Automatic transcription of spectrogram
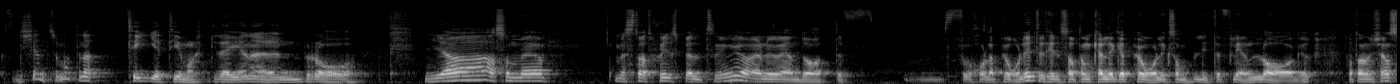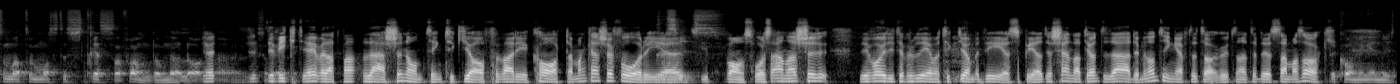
Alltså, det känns som att den här 10 timmars grejen är en bra... Ja, alltså med, med strategispel tycker jag nu ändå att det får hålla på lite till så att de kan lägga på liksom lite fler lager. För att annars känns det som att de måste stressa fram de där lagren. det- det viktiga är väl att man lär sig någonting tycker jag för varje karta man kanske får i, eh, i Wars. Annars, det var ju lite problemet tyckte jag med DS-spelet. Jag kände att jag inte lärde mig någonting efter ett tag utan att det blev samma sak. Det kom inget nytt.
